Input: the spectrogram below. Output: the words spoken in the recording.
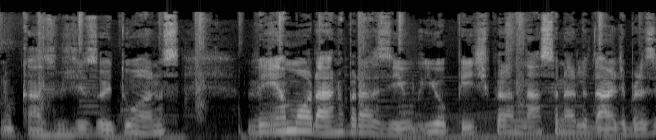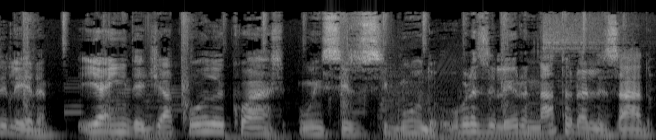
no caso os 18 anos, venha morar no Brasil e opte pela nacionalidade brasileira. E ainda, de acordo com o inciso segundo, o brasileiro naturalizado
